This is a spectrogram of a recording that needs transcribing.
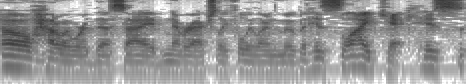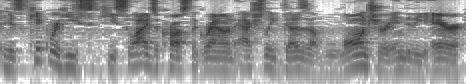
oh, how do I word this? I've never actually fully learned the move, but his slide kick, his his kick where he he slides across the ground, actually does a launcher into the air,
